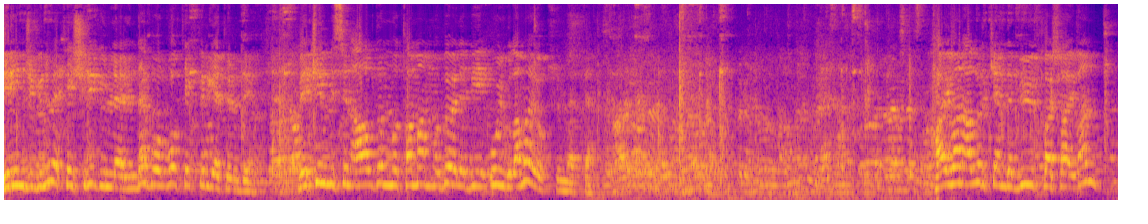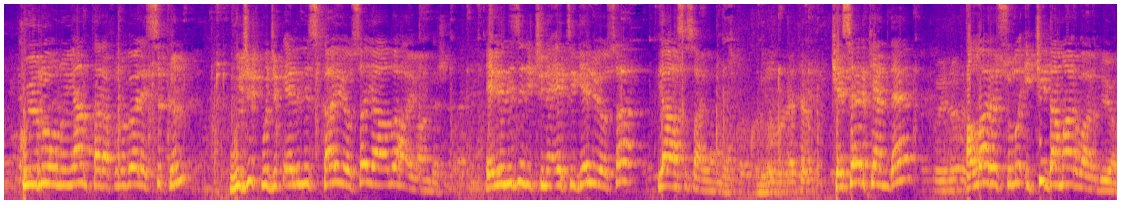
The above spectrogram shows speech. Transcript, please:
birinci günü ve teşri günlerinde bol bol tekbir getirdi. Vekil misin aldın mı tamam mı böyle bir uygulama yok sünnette. Hayvan alırken de büyükbaş hayvan kuyruğunun yan tarafını böyle sıkın. Vıcık vıcık eliniz kayıyorsa yağlı hayvandır. Elinizin içine eti geliyorsa yağsız hayvandır. Keserken de Allah Resulü iki damar var diyor.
